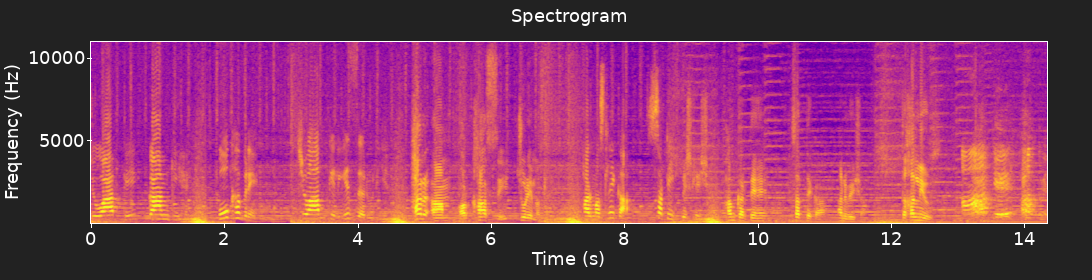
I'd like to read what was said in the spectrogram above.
जो आपके काम की है। वो खबरें जो आपके लिए ज़रूरी है। हर आम और खास से जुड़े मसले। हर मसले का सटीक विश्लेषण। हम करते हैं सत्य का अन्वेषण। दखल न्यूज़। आपके हक में।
